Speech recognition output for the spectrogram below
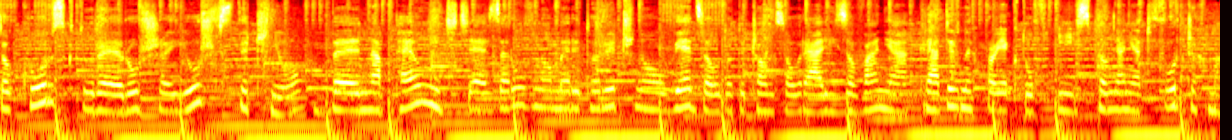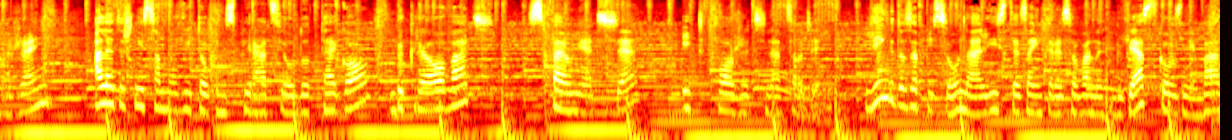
To kurs, który ruszy już w styczniu, by napełnić Cię zarówno merytoryczną wiedzą dotyczącą realizowania kreatywnych projektów i spełniania twórczych marzeń, ale też niesamowitą inspiracją do tego, by kreować, spełniać się i tworzyć na co dzień. Link do zapisu na listę zainteresowanych gwiazdką z nieba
